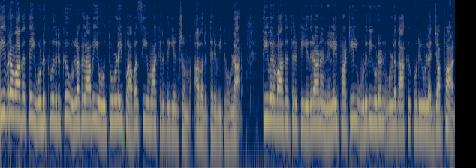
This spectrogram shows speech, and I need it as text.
தீவிரவாதத்தை ஒடுக்குவதற்கு உலகளாவிய ஒத்துழைப்பு அவசியமாகிறது என்றும் அவர் தெரிவித்துள்ளார். தீவிரவாதத்திற்கு எதிரான நிலைப்பாட்டில் உறுதியுடன் உள்ளதாக கூறியுள்ள ஜப்பான்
